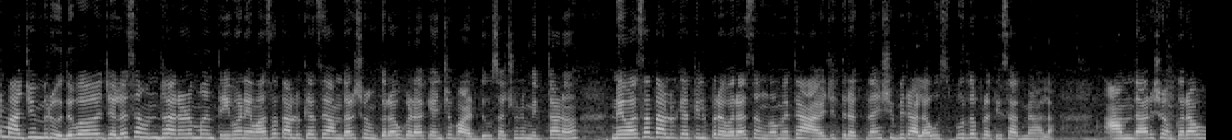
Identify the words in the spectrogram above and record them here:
माजी मृद व जलसंधारण मंत्री व नेवासा तालुक्याचे आमदार शंकरराव गडाख यांच्या वाढदिवसाच्या निमित्तानं नेवासा तालुक्यातील प्रवरा संगम येथे आयोजित रक्तदान शिबिराला उत्स्फूर्त प्रतिसाद मिळाला. आमदार शंकरराव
